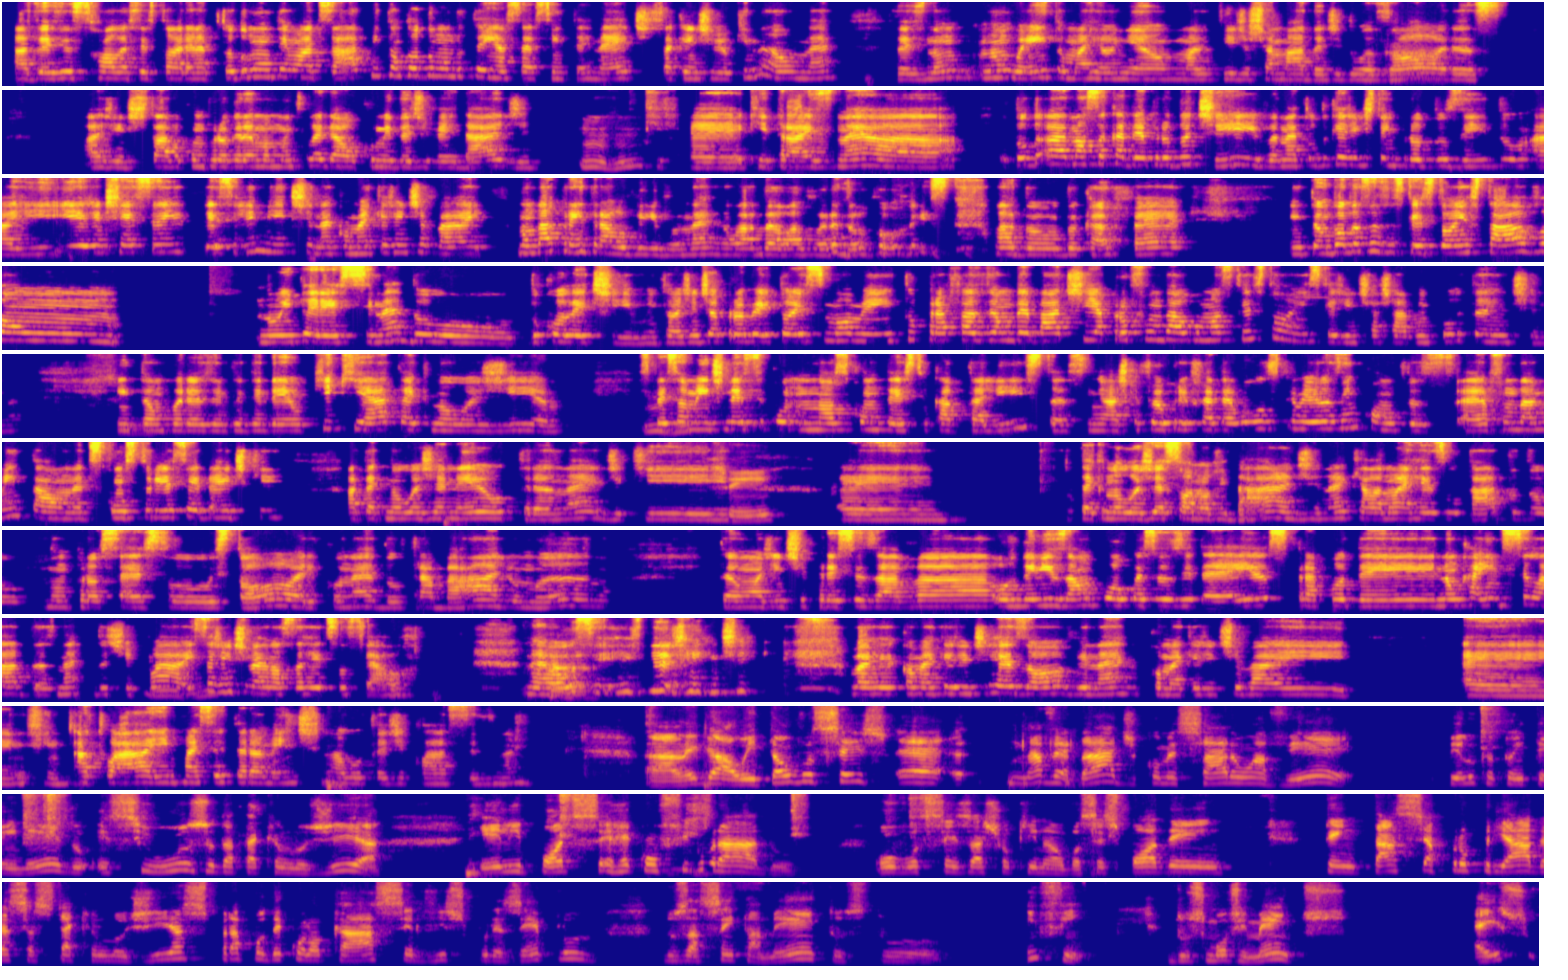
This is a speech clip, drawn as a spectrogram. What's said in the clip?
Às vezes rola essa história, né? Todo mundo tem WhatsApp, então todo mundo tem acesso à internet, só que a gente viu que não, né? Às vezes não, não aguenta uma reunião, uma videochamada de duas horas a gente estava com um programa muito legal, Comida de Verdade, uhum. que, é, que traz né, a, toda a nossa cadeia produtiva, né, tudo que a gente tem produzido aí, e a gente tinha esse, esse limite, né, como é que a gente vai, não dá para entrar ao vivo, né, lá da lavoura do arroz, lá do, do café, então todas essas questões estavam no interesse né, do, do coletivo. Então, a gente aproveitou esse momento para fazer um debate e aprofundar algumas questões que a gente achava importante. Né? Então, por exemplo, entender o que, que é a tecnologia, especialmente uhum. nesse no nosso contexto capitalista, assim, acho que foi, o, foi até os primeiros encontros, era fundamental, né, desconstruir essa ideia de que a tecnologia é neutra, né, de que é, tecnologia é só novidade, né? Que ela não é resultado do, de um processo histórico, né? Do trabalho humano. Então a gente precisava organizar um pouco essas ideias para poder não cair em ciladas, né? Do tipo, uhum. ah, e se a uhum. gente tiver a nossa rede social? né? Ou se, se, a gente vai, como é que a gente resolve, né? Como é que a gente vai, é, enfim, atuar aí mais certeiramente na luta de classes, né? Ah, legal. Então vocês, é, na verdade, começaram a ver pelo que eu estou entendendo, esse uso da tecnologia ele pode ser reconfigurado. Ou vocês acham que não? Vocês podem tentar se apropriar dessas tecnologias para poder colocar serviço, por exemplo, dos assentamentos, do, enfim, dos movimentos. É isso?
